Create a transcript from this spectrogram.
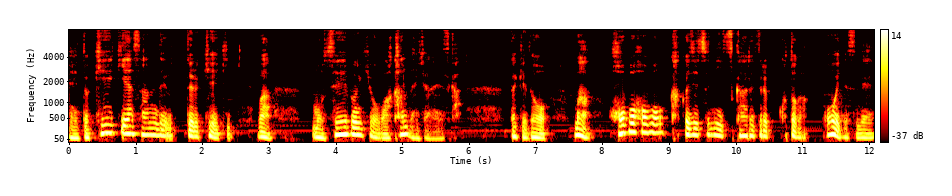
えっ、ー、と、ケーキ屋さんで売ってるケーキは、もう成分表わかんないじゃないですか。だけど、まあ、ほぼほぼ確実に使われてることが多いですね。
